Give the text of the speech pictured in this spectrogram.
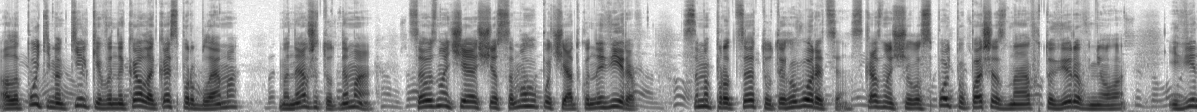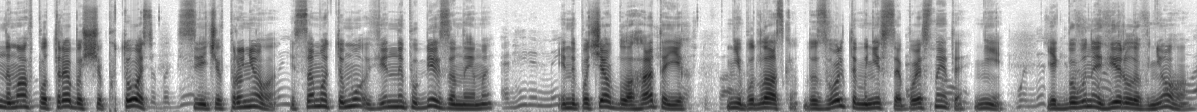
Але потім, як тільки виникала якась проблема, мене вже тут нема. Це означає, що з самого початку не вірив. Саме про це тут і говориться. Сказано, що Господь, по-перше, знав, хто вірив в нього, і він не мав потреби, щоб хтось свідчив про нього. І саме тому він не побіг за ними і не почав благати їх. Ні, будь ласка, дозвольте мені все пояснити. Ні. Якби вони вірили в нього,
